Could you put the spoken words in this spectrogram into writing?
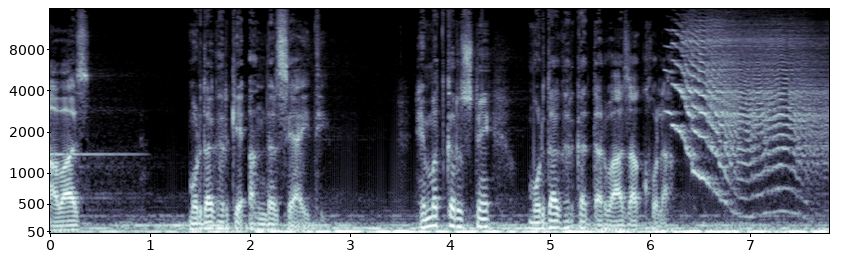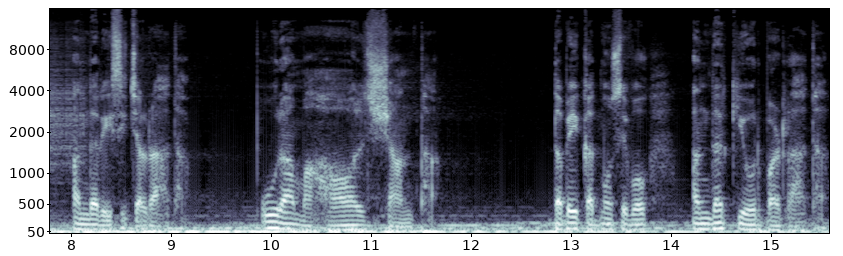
आवाज़ मुर्दाघर के अंदर से आई थी। हिम्मत कर उसने मुर्दाघर का दरवाज़ा खोला। अंदर एसी चल रहा था। पूरा माहौल शांत था। दबे कदमों से वो अंदर की ओर बढ़ रहा था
